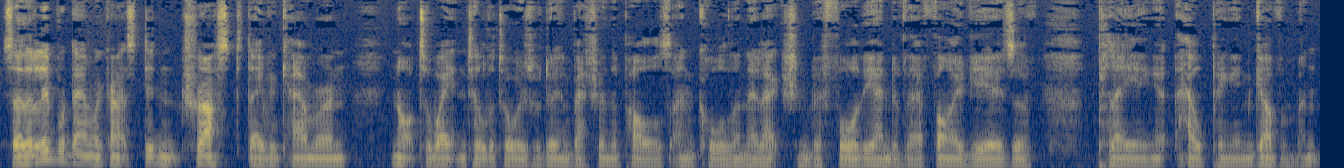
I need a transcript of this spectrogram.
So the Liberal Democrats didn't trust David Cameron not to wait until the Tories were doing better in the polls and call an election before the end of their five years of playing at helping in government.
